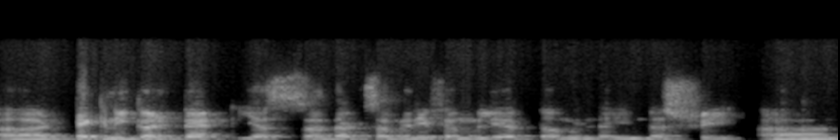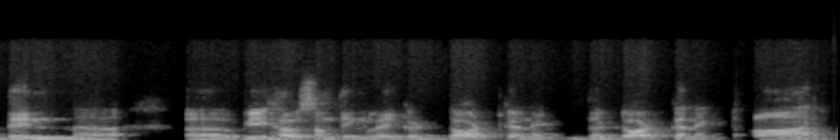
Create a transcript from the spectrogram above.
Uh, technical debt, yes, uh, that's a very familiar term in the industry. Uh, then uh, we have something like a dot connect. The dot connect are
